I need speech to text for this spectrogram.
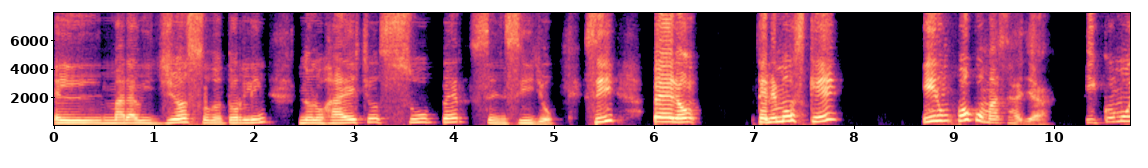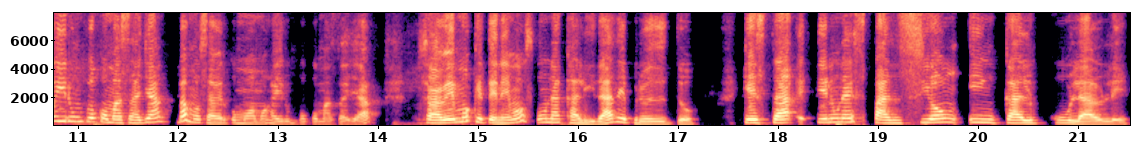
el maravilloso doctor Lin nos los ha hecho súper sencillo, ¿sí? Pero tenemos que ir un poco más allá. ¿Y cómo ir un poco más allá? Vamos a ver cómo vamos a ir un poco más allá. Sabemos que tenemos una calidad de producto que está, eh, tiene una expansión incalculable,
